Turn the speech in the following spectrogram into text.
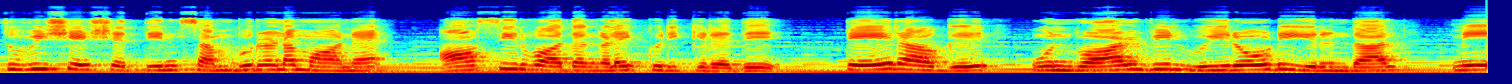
சுவிசேஷத்தின் சம்பூரணமான ஆசீர்வாதங்களை குறிக்கிறது. தேராகு உன் வாழ்வில் உயிரோடு இருந்தால் நீ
